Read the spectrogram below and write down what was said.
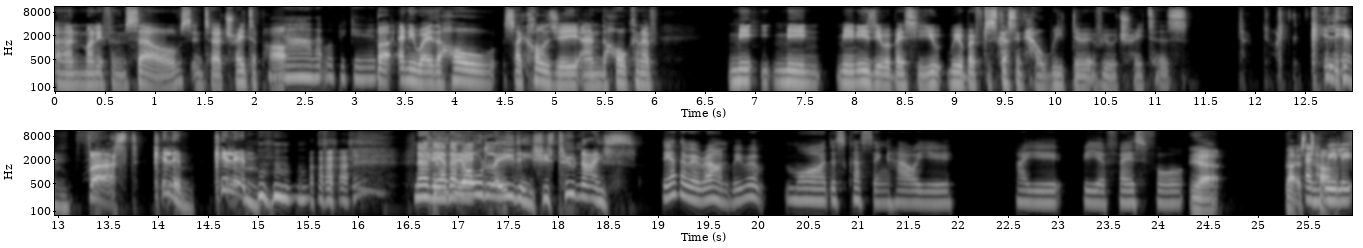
earn money for themselves into a traitor pot. Yeah, that would be good. But anyway, the whole psychology and the whole kind of me, me, and- me and Isi were basically you, we were both discussing how we'd do it if we were traitors. Kill him first. Kill him. Kill him. no, the Kill other the way, old lady. She's too nice. the other way around. We were more discussing how you how you be a faithful Yeah, that is and tough. really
